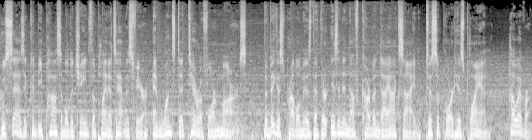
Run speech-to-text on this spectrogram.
who says it could be possible to change the planet's atmosphere and wants to terraform Mars. The biggest problem is that there isn't enough carbon dioxide to support his plan. However,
